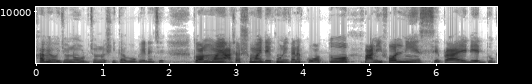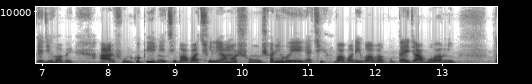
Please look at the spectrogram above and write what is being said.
খাবে? ওই জন্য ওর জন্য সীতাভোগ এনেছে। তন্ময় আসার সময় দেখুন, এখানে কত পানি ফল নিয়ে এসছে, প্রায় দেড় দু কেজি হবে। আর ফুলকপি এনেছে, বাবা ছেলে, আমার সংসারই হয়ে গেছে। বাবারই বাবা, কোথায় যাব আমি? তো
